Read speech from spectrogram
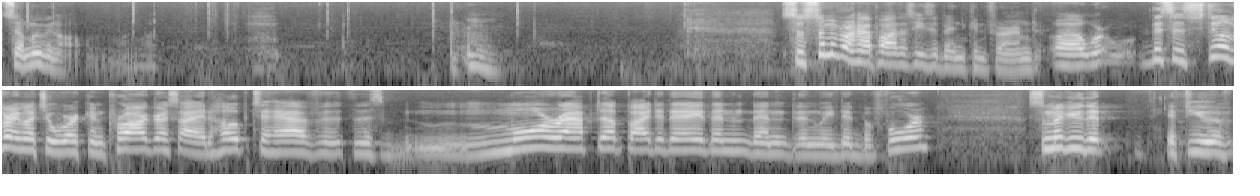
So moving on. So some of our hypotheses have been confirmed. Uh, this is still very much a work in progress. I had hoped to have this more wrapped up by today than, than, than we did before. Some of you that, if you have,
